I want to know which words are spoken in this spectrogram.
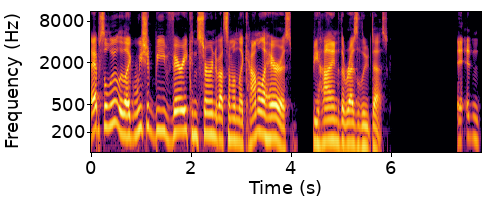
absolutely. Like, we should be very concerned about someone like Kamala Harris behind the Resolute desk. It-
